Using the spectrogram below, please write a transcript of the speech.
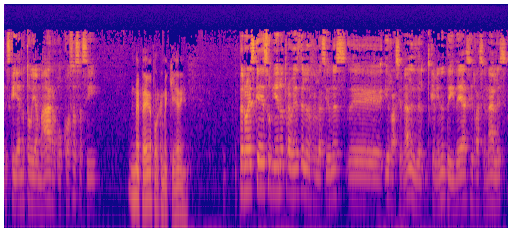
Es que ya no te voy a amar o cosas así. Me pega porque me quiere. Pero es que eso viene otra vez de las relaciones eh, irracionales, de- que vienen de ideas irracionales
